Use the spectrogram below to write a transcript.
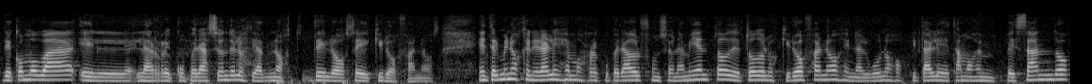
de cómo va la recuperación de los, de los eh, quirófanos. En términos generales hemos recuperado el funcionamiento de todos los quirófanos. En algunos hospitales estamos empezando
